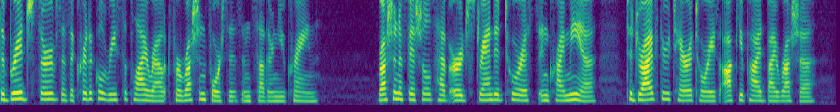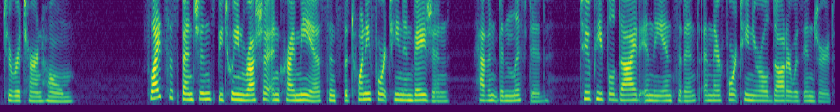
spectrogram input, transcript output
The bridge serves as a critical resupply route for Russian forces in southern Ukraine. Russian officials have urged stranded tourists in Crimea to drive through territories occupied by Russia to return home. Flight suspensions between Russia and Crimea since the 2014 invasion haven't been lifted. Two people died in the incident, and their 14 year old daughter was injured.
